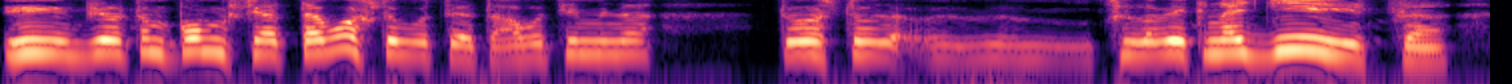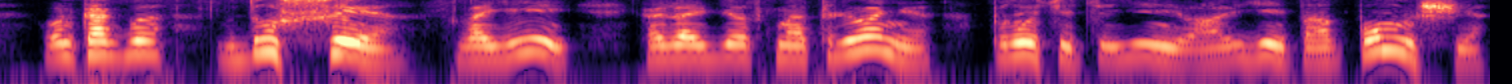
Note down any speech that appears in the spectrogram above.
И в этом помощь не от того, что вот это, а вот именно то, что э, человек надеется, он как бы в душе своей, когда идет к Матрёне, просит ей, а ей по помощи,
